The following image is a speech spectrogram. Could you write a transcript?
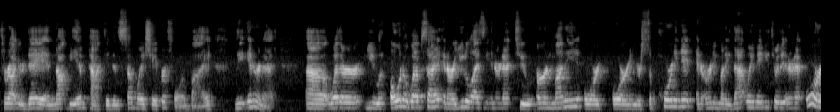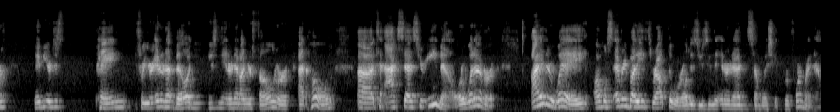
throughout your day and not be impacted in some way shape or form by the internet uh, whether you own a website and are utilizing the internet to earn money or or you're supporting it and earning money that way maybe through the internet or maybe you're just paying for your internet bill and using the internet on your phone or at home uh, to access your email or whatever. Either way almost everybody throughout the world is using the internet in some way shape or form right now.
